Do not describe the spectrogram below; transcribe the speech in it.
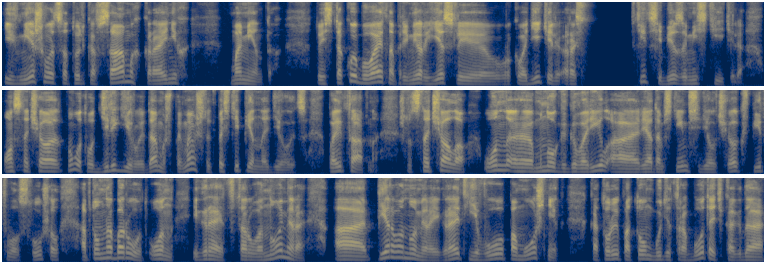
и вмешиваться только в самых крайних моментах. То есть такое бывает, например, если руководитель растит себе заместителя. Он сначала, ну вот, вот делегирует, да, мы же понимаем, что это постепенно делается, поэтапно. Что сначала он э, много говорил, а рядом с ним сидел человек, впитывал, слушал, а потом наоборот, он играет второго номера, а первого номера играет его помощник, который потом будет работать, когда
